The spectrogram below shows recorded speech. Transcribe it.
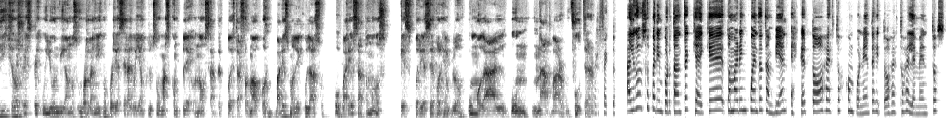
dicho, este, un, digamos, un organismo podría ser algo ya incluso más complejo, ¿no? O sea, puede estar formado por varias moléculas o varios átomos que podría ser, por ejemplo, un modal, un, un advar, un footer. Perfecto. Algo súper importante que hay que tomar en cuenta también es que todos estos componentes y todos estos elementos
